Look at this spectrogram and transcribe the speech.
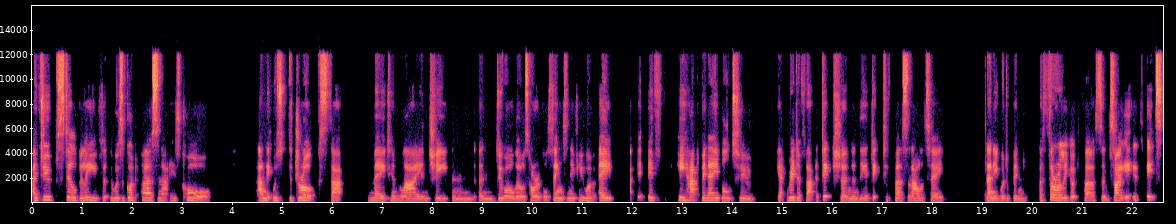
I do still believe that there was a good person at his core, and it was the drugs that made him lie and cheat and and do all those horrible things. And if you were a, if he had been able to get rid of that addiction and the addictive personality, then he would have been a thoroughly good person. So it, it's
